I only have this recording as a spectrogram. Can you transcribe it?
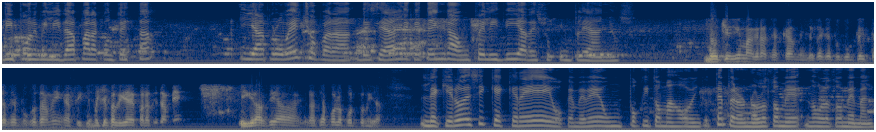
disponibilidad para contestar y aprovecho para desearle que tenga un feliz día de su cumpleaños. Muchísimas gracias, Carmen. Yo sé que tú cumpliste hace poco también, así que muchas felicidades para ti también. Y gracias, gracias por la oportunidad. Le quiero decir que creo que me veo un poquito más joven que usted, pero no lo tome, no lo tome mal.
